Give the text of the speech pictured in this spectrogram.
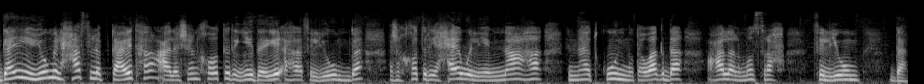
جاي يوم الحفله بتاعتها علشان خاطر يضايقها في اليوم ده عشان خاطر يحاول يمنعها إنها تكون متواجدة على المسرح في اليوم ده.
